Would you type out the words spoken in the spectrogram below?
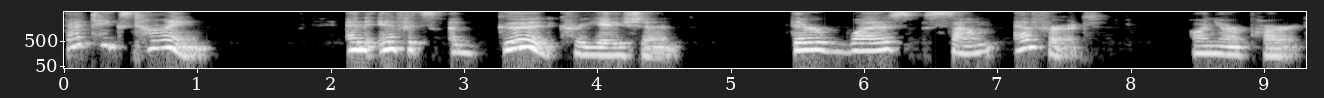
that takes time. And if it's a good creation, there was some effort on your part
